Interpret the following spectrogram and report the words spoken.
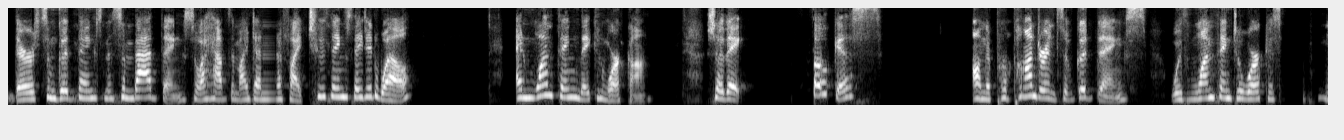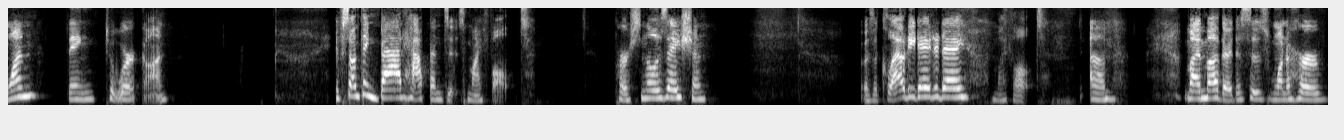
there are some good things and some bad things. So i have them identify two things they did well and one thing they can work on. So they focus on the preponderance of good things with one thing to work as one thing to work on. If something bad happens it's my fault. Personalization. It was a cloudy day today. My fault um, my mother this is one of her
